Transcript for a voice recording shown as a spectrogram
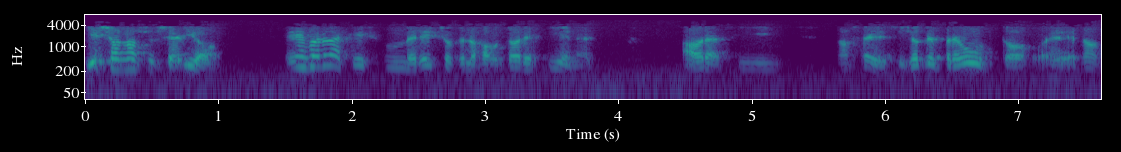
Y eso no sucedió. Es verdad que es un derecho que los autores tienen. Ahora, si no sé, si yo te pregunto, eh, no,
